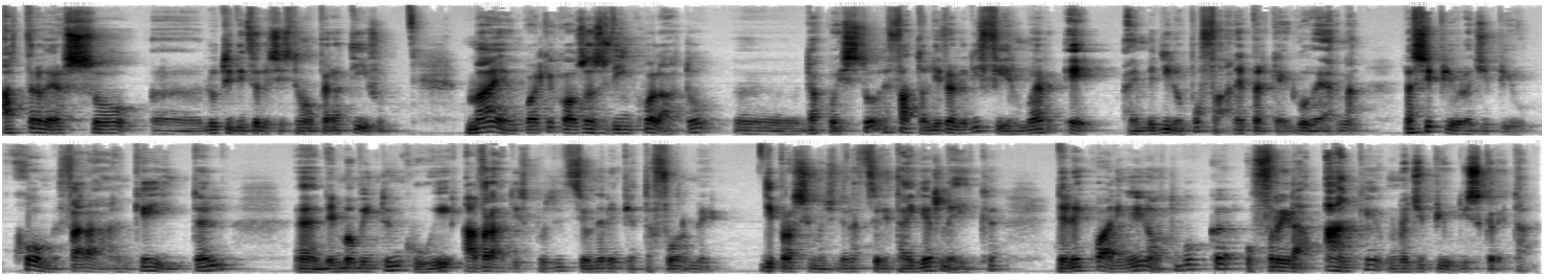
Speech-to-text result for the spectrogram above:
attraverso eh, l'utilizzo del sistema operativo ma è un qualche cosa svincolato eh, da questo, è fatto a livello di firmware e AMD lo può fare perché governa la CPU e la GPU, come farà anche Intel eh, nel momento in cui avrà a disposizione le piattaforme di prossima generazione Tiger Lake, nelle quali nei notebook offrirà anche una GPU discreta.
